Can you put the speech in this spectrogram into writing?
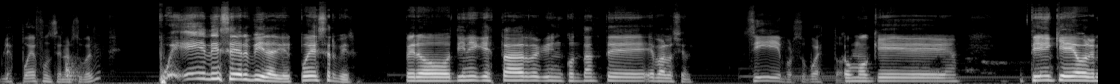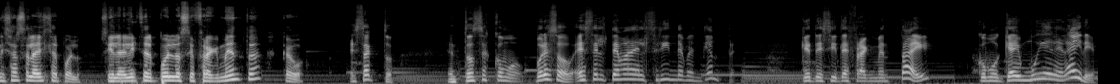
les, puede funcionar súper bien. Puede servir, Ariel, puede servir. Pero tiene que estar en constante evaluación. Sí, por supuesto. Como que tiene que organizarse la lista del pueblo. Si la lista del pueblo se fragmenta, cagó. Exacto. Entonces, como, por eso, es el tema del ser independiente. Que te, si te fragmentáis, como que hay muy en el aire.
